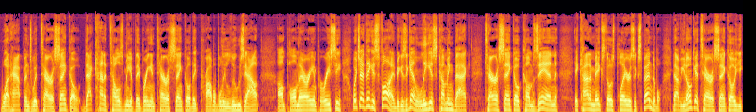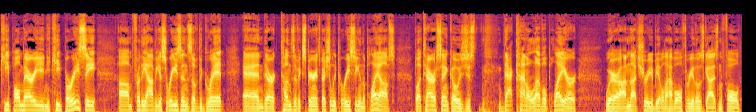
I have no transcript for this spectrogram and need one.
what happens with Tarasenko. That kind of tells me if they bring in Tarasenko, they probably lose out on Paul Palmieri and Parise, which I think is fine because again, Lee is coming back. Tarasenko comes in. It kind of makes those players expendable. Now, if you don't get Tarasenko, you keep Paul Palmieri and you keep Parise um, for the obvious reasons of the grit, and there are tons of experience, especially Parise in the playoffs. But Tarasenko is just that kind of level player where I'm not sure you'll be able to have all three of those guys in the fold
